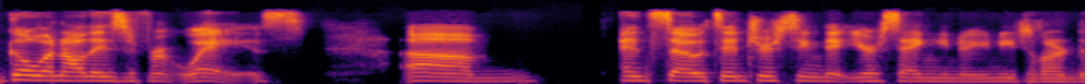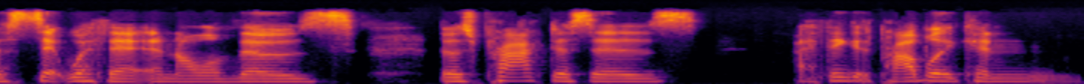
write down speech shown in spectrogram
going all these different ways. Um, and so it's interesting that you're saying, you know, you need to learn to sit with it and all of those those practices. I think it probably can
